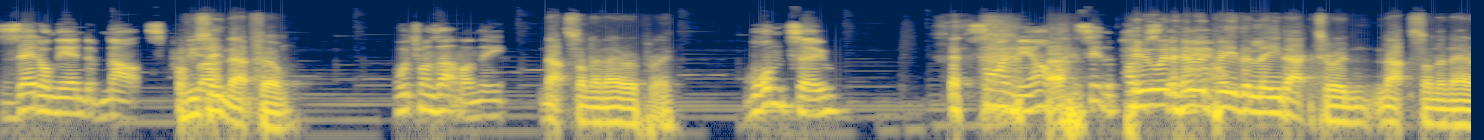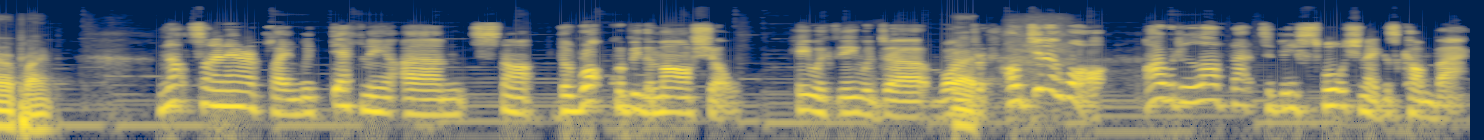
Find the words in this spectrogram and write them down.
Z on the end of nuts. Have you seen that film? Which one's that one? The Nuts on an aeroplane. Want to sign me up. I can see the poster Who would who would be the lead actor in Nuts on an aeroplane? nuts on an aeroplane? Would definitely um, start. The Rock would be the marshal. He would. He would uh, wander. Oh, do you know what? I would love that to be Schwarzenegger's comeback.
